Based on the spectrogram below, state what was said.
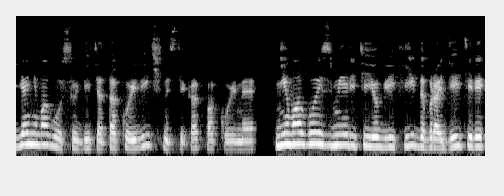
я не могу судить о такой личности, как покойная, не могу измерить ее грехи, добродетели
